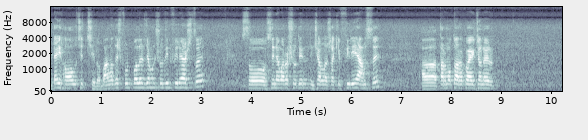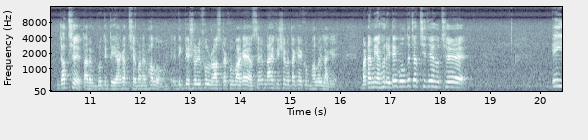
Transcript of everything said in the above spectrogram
এটাই হওয়া উচিত ছিল। বাংলাদেশ ফুটবলের যেমন সুদিন ফিরে আসছে সো সিনেমারও সুদিন ইনশাল্লাহ সাকিব ফিরিয়ে আনছে। তার মতো আরও কয়েকজনের যাচ্ছে, তার গতিতে আগাচ্ছে মানে ভালো। এদিক দিয়ে শরীফুল রাজটা খুব আগায় আছে। নায়ক হিসেবে তাকে খুব ভালোই লাগে। বাট আমি এখন এটাই বলতে চাচ্ছি যে হচ্ছে, এই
